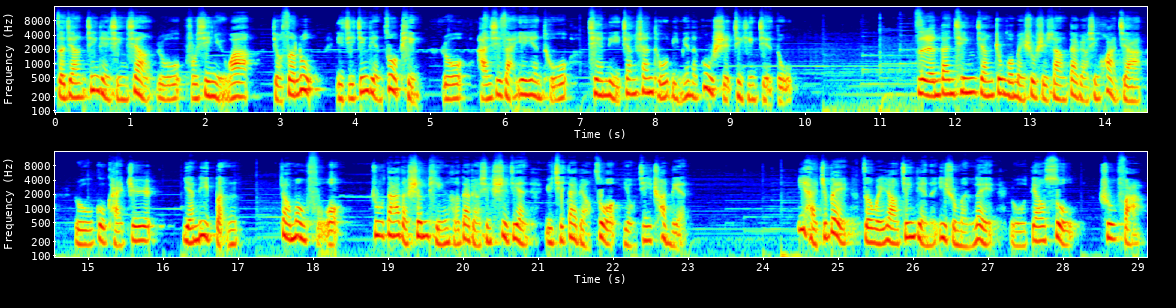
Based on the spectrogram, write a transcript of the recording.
则将经典形象如伏羲女娲、九色鹿。以及经典作品如《韩熙载夜宴图》《千里江山图》里面的故事进行解读。自人丹青将中国美术史上代表性画家如顾恺之、阎立本、赵孟俯、朱耷的生平和代表性事件与其代表作有机串联。一海之贝则围绕经典的艺术门类如雕塑、书法、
